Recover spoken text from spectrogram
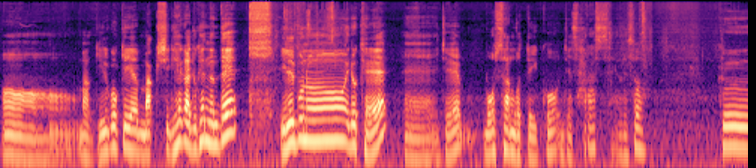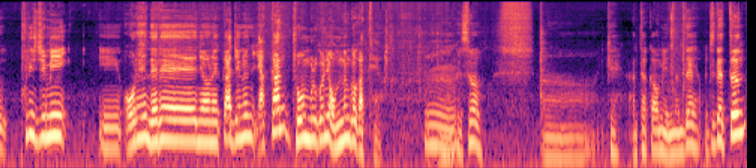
어막 일곱 개 막씩 해가지고 했는데 일부는 이렇게 에, 이제 못 산 것도 있고 이제 살았어요. 그래서 그 프리즘이 이 올해 내내년에까지는 약간 좋은 물건이 없는 것 같아요. 음. 그래서 어, 이렇게 안타까움이 있는데 어찌됐든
